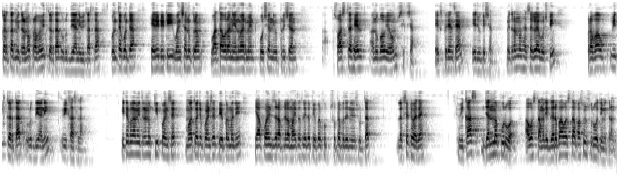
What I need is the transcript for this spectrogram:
करतात मित्रांनो. प्रभावित करतात वृद्धी आणि विकासला. कोणत्या कोणत्या? हेरिडिटी वंशानुक्रम वातावरण एन्व्हायरमेंट पोषण न्यूट्रिशन स्वास्थ्य हेल्थ अनुभव एवं शिक्षा एक्सपिरियन्स अँड एज्युकेशन मित्रांनो ह्या सगळ्या गोष्टी प्रभावित करतात वृद्धी आणि विकासला. इथे बघा मित्रांनो की पॉईंट्स आहेत. महत्त्वाचे पॉईंट्स आहेत. पेपरमध्ये या पॉईंट जर आपल्याला माहीत असले तर पेपर खूप सोप्या पद्धतीने सुटतात. लक्षात ठेवायचं आहे. विकास जन्मपूर्व अवस्था म्हणजे गर्भावस्थापासून सुरू होते मित्रांनो.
